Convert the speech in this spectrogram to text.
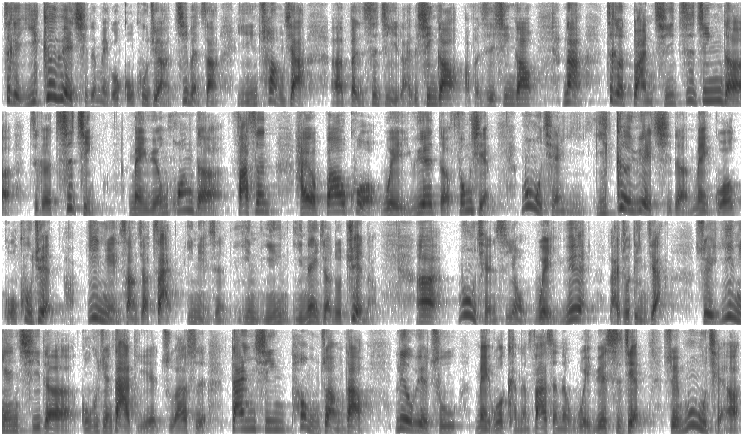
这个一个月期的美国国库券啊，基本上已经创下呃本世纪以来的新高啊，本世纪新高。那这个短期资金的这个吃紧。美元荒的发生，还有包括违约的风险，目前以一个月期的美国国库券啊，一年以上叫债，一年以上以以内叫做券呢，啊，目前是用违约来做定价，所以一年期的国库券大跌，主要是担心碰撞到六月初美国可能发生的违约事件，所以目前啊，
